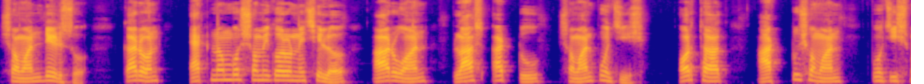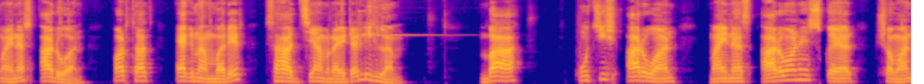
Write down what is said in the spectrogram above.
সমান দেড়শো। কারণ এক নম্বর সমীকরণে ছিল R one plus R two সমান পঁচিশ। অর্থাৎ আর টু সমান পঁচিশ মাইনাস আর ওয়ান অর্থাৎ এক নম্বরের সাহায্যে আমরা এটা লিখলাম। বা পঁচিশ আর ওয়ান মাইনাস আর ওয়ানের স্কোয়ার সমান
